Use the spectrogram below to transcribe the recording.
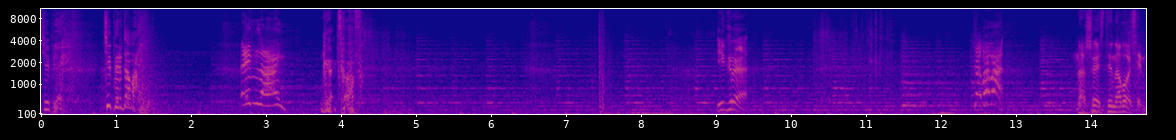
Теперь, теперь давай! Инлайн! Готов. Игра. Ба-ба-ба! На 6 и на 8.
